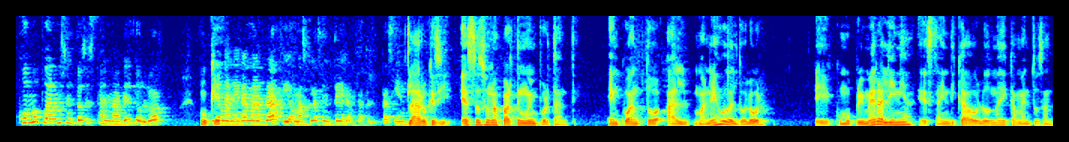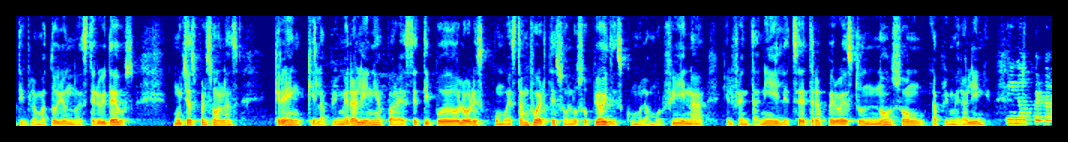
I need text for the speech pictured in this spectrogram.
¿cómo podemos entonces calmar el dolor? De manera más rápida, más placentera para el paciente. Claro que sí, esta es una parte muy importante. En cuanto al manejo del dolor, eh, como primera línea está indicado los medicamentos antiinflamatorios no esteroideos. Muchas personas creen que la primera línea para este tipo de dolores, como es tan fuerte, son los opioides, como la morfina, el fentanil, etcétera, pero estos no son la primera línea. Y no, perdón,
